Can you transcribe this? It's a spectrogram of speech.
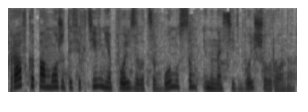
Правка поможет эффективнее пользоваться бонусом и наносить больше урона.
